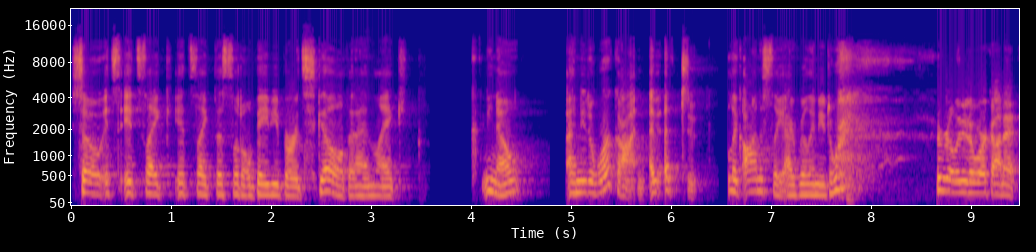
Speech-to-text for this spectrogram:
so it's it's like it's like this little baby bird skill that i'm like you know i need to work on I, to, like honestly i really need to work i really need to work on it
